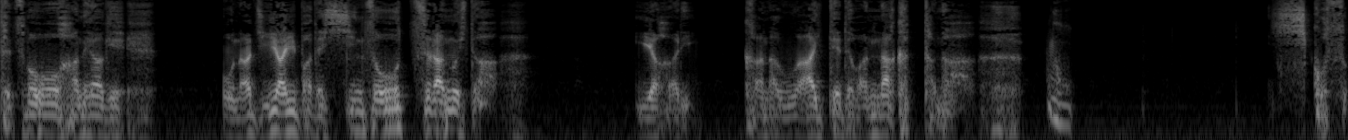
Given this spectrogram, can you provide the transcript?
鉄棒を跳ね上げ同じ刃で心臓を貫いた。やはり叶う相手ではなかったな。死こそ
